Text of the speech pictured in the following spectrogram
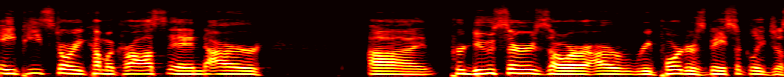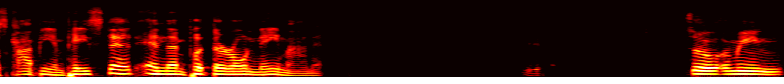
AP story come across and our uh, producers or our reporters basically just copy and paste it and then put their own name on it, Yeah. So I mean,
